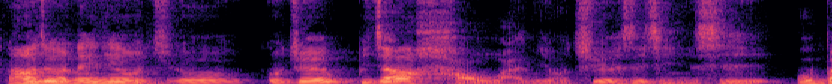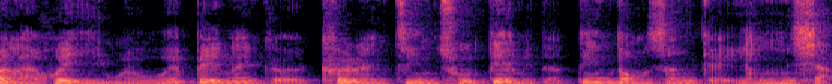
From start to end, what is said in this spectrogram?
然后结果那天我就我觉得比较好玩有趣的事情是，我本来会以为我会被那个客人进出店里的叮咚声给影响，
